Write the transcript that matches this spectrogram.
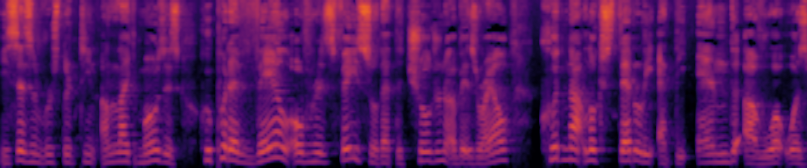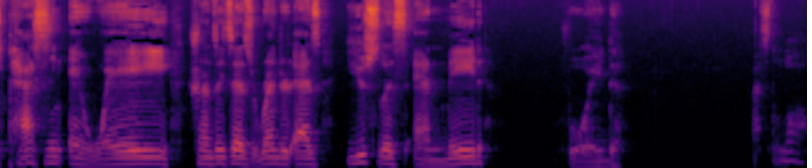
He says in verse 13, unlike Moses, who put a veil over his face so that the children of Israel could not look steadily at the end of what was passing away, translates as rendered as useless and made void. That's the law.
